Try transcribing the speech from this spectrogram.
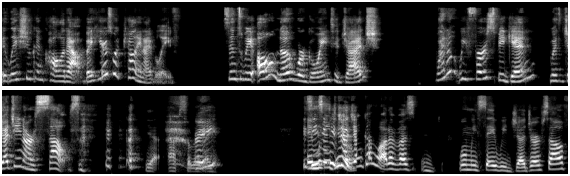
at least you can call it out. But here's what Kelly and I believe since we all know we're going to judge, why don't we first begin with judging ourselves? yeah, absolutely. Right? It's and easy to do. judge. I think a lot of us, when we say we judge ourselves,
